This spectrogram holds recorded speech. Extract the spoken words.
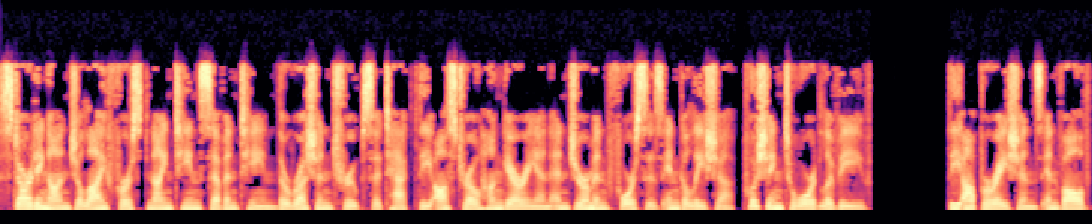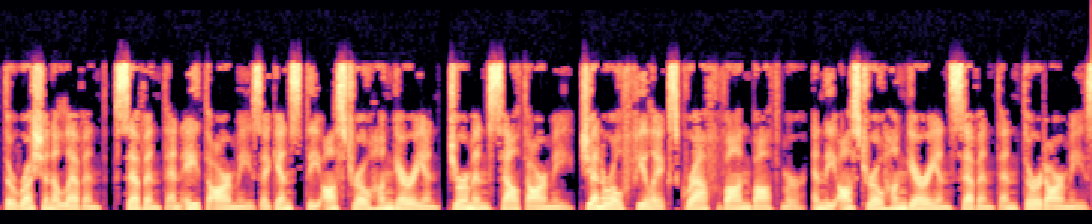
Starting on July 1, 1917 the Russian troops attacked the Austro-Hungarian and German forces in Galicia, pushing toward Lviv. The operations involved the Russian 11th, 7th and 8th Armies against the Austro-Hungarian, German South Army General Felix Graf von Bothmer and the Austro-Hungarian 7th and 3rd Armies.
